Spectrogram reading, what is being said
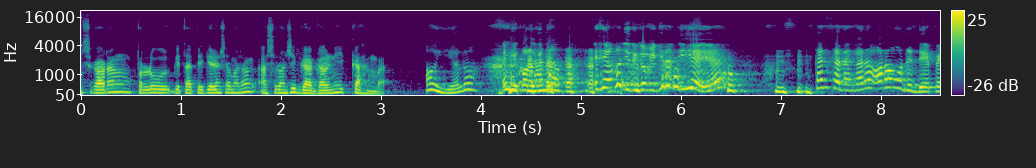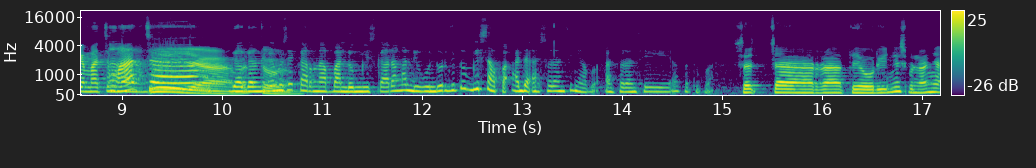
sekarang perlu kita pikirin sama-sama asuransi gagal nikah, Mbak. Oh iya loh. Eh kalau gitu, eh aku jadi kepikiran iya ya. kan kadang-kadang orang udah DP macem-macem. Iya, gagal nikah betul. mesti karena pandemi sekarang kan diundur gitu bisa pak ada asuransinya pak asuransi apa tuh pak Secara teorinya sebenarnya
